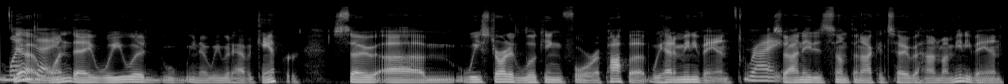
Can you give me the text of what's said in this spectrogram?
one yeah day, one day we would you know we would have a camper so um we started looking for a pop-up we had a minivan right? so i needed something i could tow behind my minivan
